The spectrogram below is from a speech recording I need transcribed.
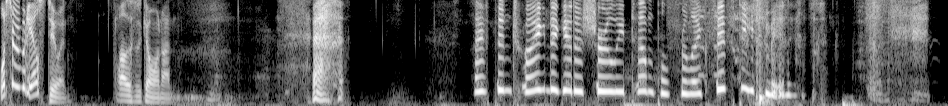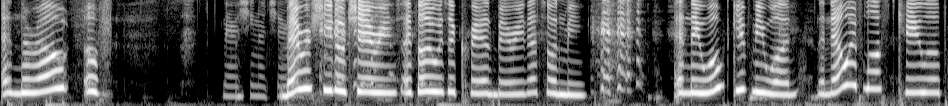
What's everybody else doing while this is going on? I've been trying to get a Shirley Temple for like 15 minutes. And they're out of Maraschino cherry. maraschino cherries. I thought it was a cranberry. That's on me. And they won't give me one. And now I've lost Caleb.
